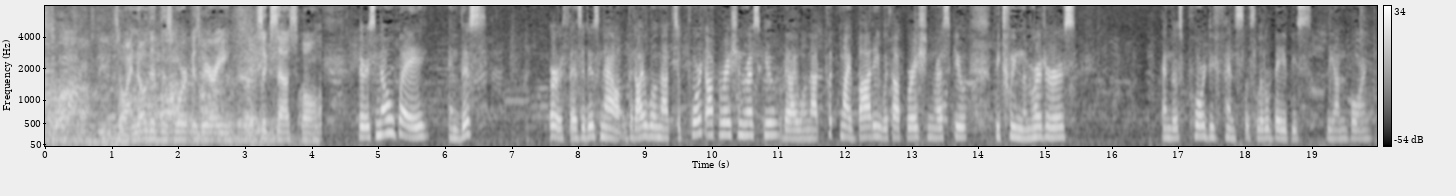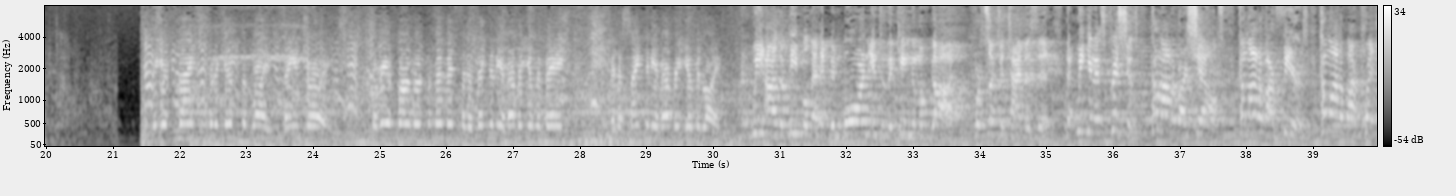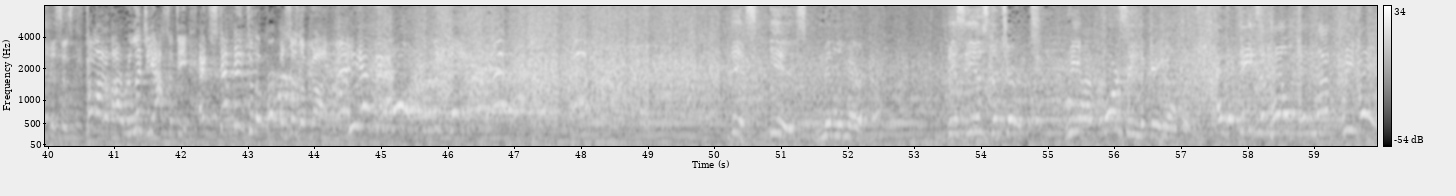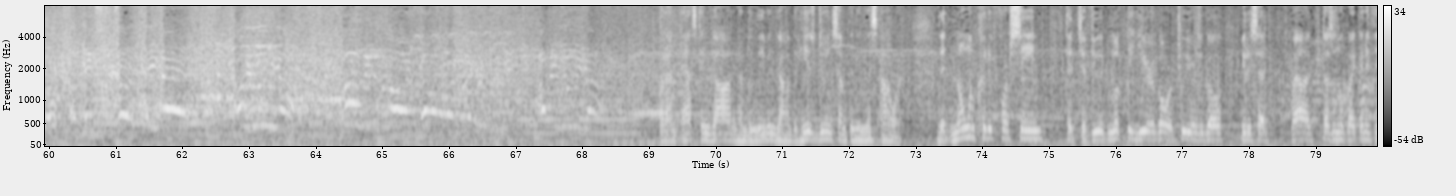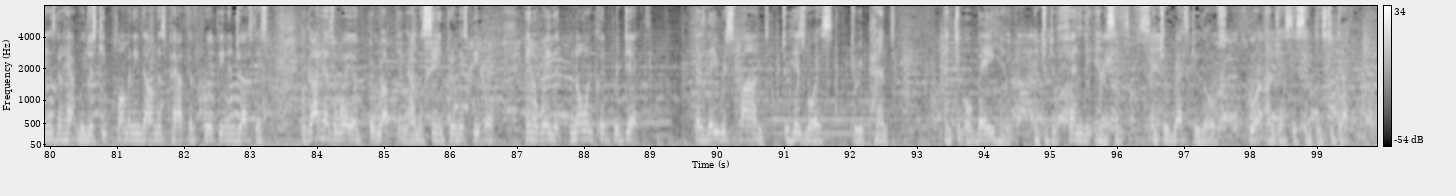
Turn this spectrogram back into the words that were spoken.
So I know that this work is very successful. There is no way in this earth as it is now that I will not support Operation Rescue, that I will not put my body with Operation Rescue between the murderers and those poor defenseless little babies, the unborn to give thanks for the gift of life they enjoy, to reaffirm their commitment to the dignity of every human being and the sanctity of every human life. We are the people that have been born into the kingdom of God for such a time as this. That we can, as Christians, come out of our shells, come out of our fears, come out of our prejudices, come out of our religiosity, and step into the purposes of God. We have been born for this day. This is Middle America. This is the church. We are forcing the gate open, and the gates of hell cannot prevail against the church. Amen. Hallelujah. Glory to the Lord God Almighty. Hallelujah. But I'm asking God and I'm believing God that He is doing something in this hour that no one could have foreseen. That if you had looked a year ago or two years ago, you'd have said, well, it doesn't look like anything is going to happen. We just keep plummeting down this path of cruelty and injustice. But God has a way of erupting on the scene through his people in a way that no one could predict as they respond to his voice to repent and to obey him and to defend the innocent and to rescue those who are unjustly sentenced to death.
